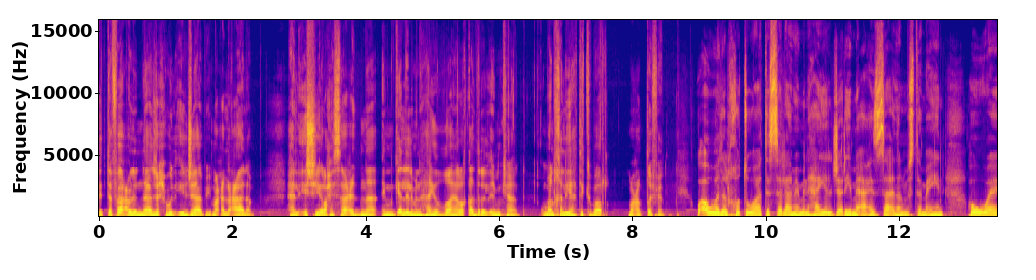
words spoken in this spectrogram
للتفاعل الناجح والإيجابي مع العالم. هالإشي راح يساعدنا نقلل من هاي الظاهرة قدر الإمكان وما نخليها تكبر مع الطفل. وأول الخطوات السلامة من هاي الجريمة أعزائنا المستمعين هو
